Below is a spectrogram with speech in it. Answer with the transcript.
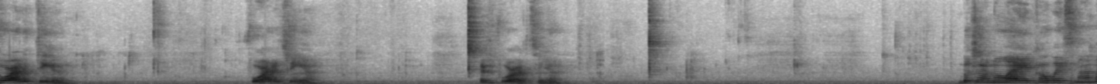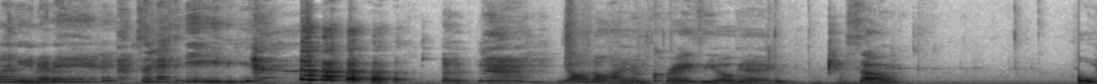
4 out of 10. 4 out of 10. It's 4 out of 10. But y'all know I ain't gonna waste my money, baby. So let's eat. y'all know I am crazy, okay? So, ooh,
